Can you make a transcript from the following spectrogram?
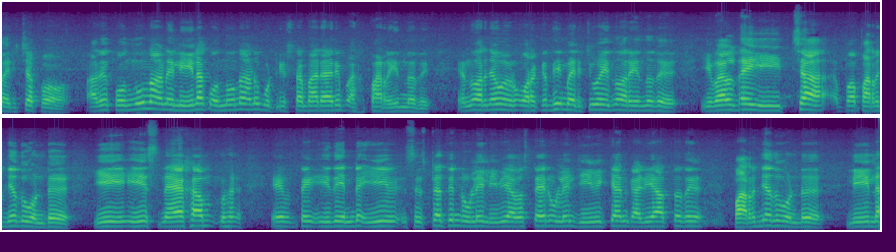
മരിച്ചപ്പോൾ അത് കൊന്നു എന്നാണ് ലീല കൊന്നു എന്നാണ് കുട്ടികൃഷ്ണന്മാരാർ പറയുന്നത്. എന്ന് പറഞ്ഞാൽ ഉറക്കത്തിൽ മരിച്ചുപോയി എന്ന് പറയുന്നത് ഇവളുടെ ഈ ഇച്ഛ പറഞ്ഞതുകൊണ്ട് ഈ ഈ സ്നേഹം ഇതിന്റെ ഈ സിസ്റ്റത്തിന്റെ ഉള്ളിൽ ഈ വ്യവസ്ഥയുടെ ജീവിക്കാൻ കഴിയാത്തത് പറഞ്ഞതുകൊണ്ട് ലീല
